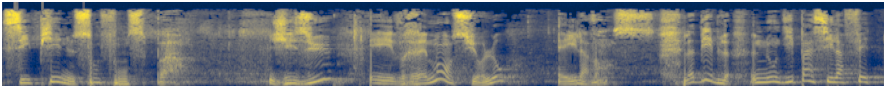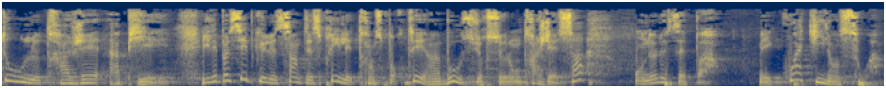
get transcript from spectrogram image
Ses pieds ne s'enfoncent pas. Jésus est vraiment sur l'eau et il avance. La Bible nous dit pas s'il a fait tout le trajet à pied. Il est possible que le Saint-Esprit l'ait transporté à un bout sur ce long trajet. Ça, on ne le sait pas. Mais quoi qu'il en soit,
